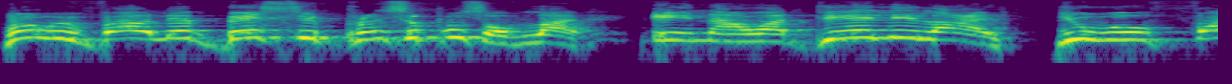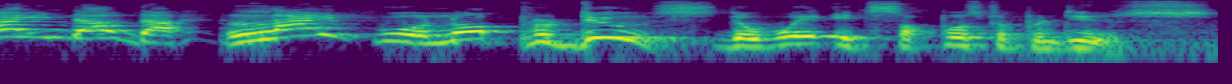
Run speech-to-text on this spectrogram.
when we violate basic principles of life in our daily life, you will find out that life will not produce the way it's supposed to produce.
